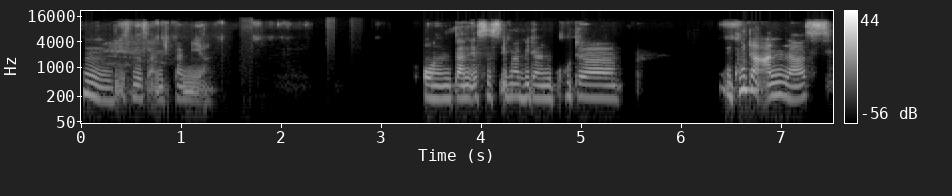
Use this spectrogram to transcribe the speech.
hm, wie ist denn das eigentlich bei mir? Und dann ist es immer wieder ein guter, ein guter Anlass,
